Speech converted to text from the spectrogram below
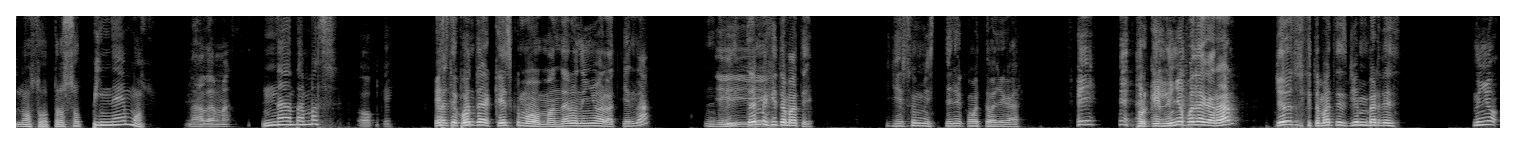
nosotros opinemos, Nada más. nada más. Ok. Este cuenta que es como mandar a un niño a la tienda y Y- tráeme jitomate. Y es un misterio cómo te va a llegar. Sí. Porque el niño puede agarrar, yo estos jitomates bien verdes. Niño,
